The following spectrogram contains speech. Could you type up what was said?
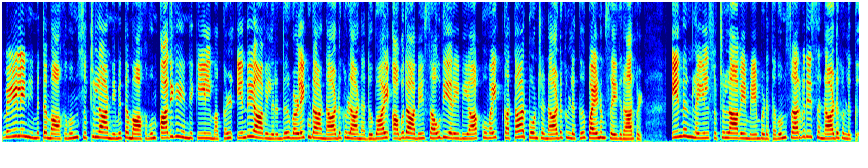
வேலை நிமித்தமாகவும் சுற்றுலா நிமித்தமாகவும் அதிக எண்ணிக்கையில் மக்கள் இந்தியாவிலிருந்து வளைகுடா நாடுகளான Dubai Abu Dhabi Saudi Arabia Kuwait Qatar போன்ற நாடுகளுக்கு பயணம் செய்கிறார்கள். இந்த நிலையில் சுற்றுலாவை மேம்படுத்தவும் சர்வதேச நாடுகளுக்கு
